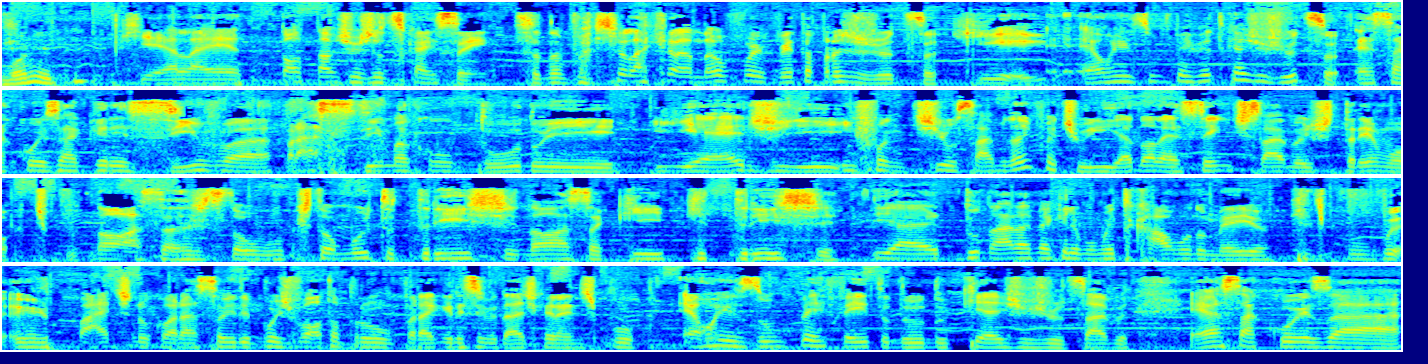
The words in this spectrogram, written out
Bonito. que ela é total Jujutsu Kaisen. Você não pode falar que ela não foi feita pra Jujutsu. Que é um resumo perfeito que é Jujutsu. Essa coisa agressiva pra cima com tudo e, e Ed infantil, sabe? Não infantil, e adolescente, sabe? Ao extremo. Tipo, nossa, estou, estou muito triste. Nossa, que, que triste. E aí, do nada vem aquele momento calmo no meio. Que, tipo, bate no coração e depois volta pro, pra agressividade, cara. Tipo, é um resumo perfeito do, do que é Jujutsu, sabe? Essa coisa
